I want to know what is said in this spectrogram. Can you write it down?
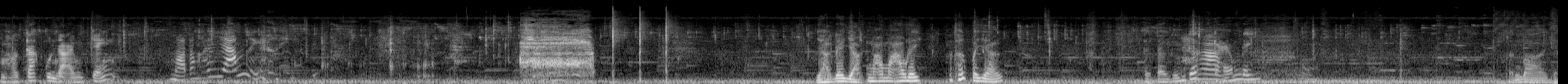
Mời cắt quân đại một chén. Mà không thấy dám gì giật đi giật mau mau đi. Nó thức bây giờ. Từ từ đứng Không. cài không đi. Tỉnh bơi kìa.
